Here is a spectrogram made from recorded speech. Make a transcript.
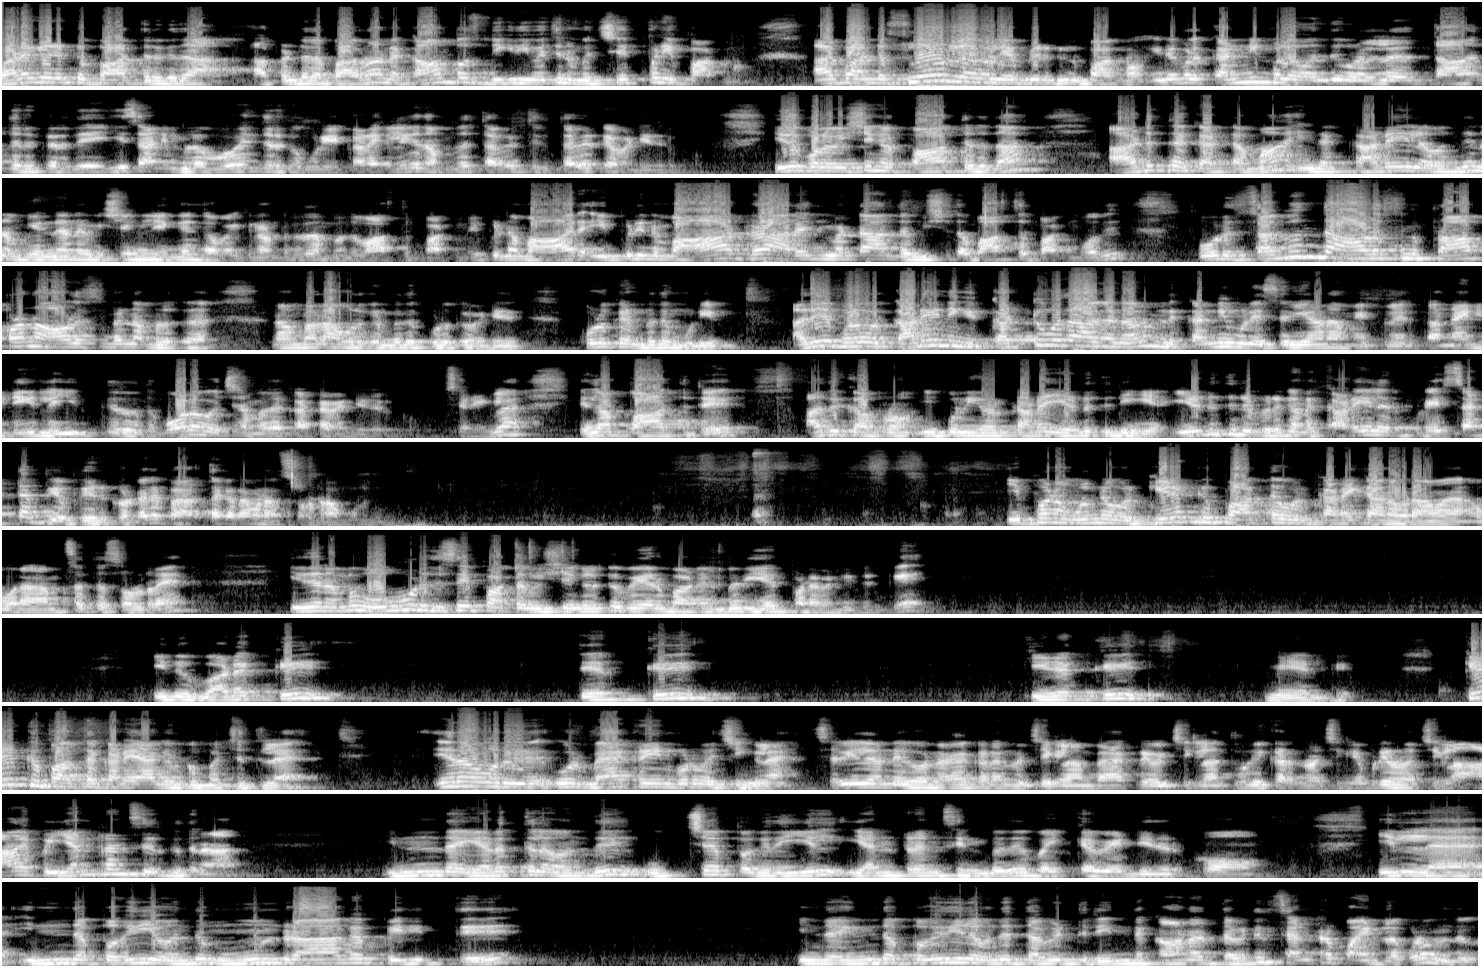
வடகிழக்கு பார்த்திருக்குதா அப்படின்றத பார்க்கணும். அந்த காம்பஸ் டிகிரி வச்சு நம்ம செக் பண்ணி பார்க்கணும். அப்ப அந்த ஃப்ளோர் லெவல் எப்படி இருக்குன்னு பார்க்கணும். இதே போல கன்னிமுலை வந்து நல்ல தாழ்ந்து இருக்கிறது ஈசானி முலை உயர்ந்திருக்கக்கூடிய கடைகளையும் நம்ம வந்து தவிர்த்து தவிர்க்க வேண்டியது இருக்கும். இது போல விஷயங்கள் பார்த்துட்டு தான் அடுத்த கட்டமா இந்த கடையில வந்து நம்ம என்னென்ன விஷயங்கள் எங்கெங்க வைக்கணும்ன்றத நம்ம வந்து வாஸ்து பார்க்கணும். இப்படி நம்ம ஆர- இப்படி நம்ம ஆர்டரா அரேஞ்ச்மெண்டா அந்த விஷயத்த வாஸ்து பார்க்கும்போது ஒரு தகுந்த ஆலோசனை ப்ராப்பரான ஆலோசனை நம்மளுக்கு நம்மளால அவங்களுக்கு என்பது கொடுக்க வேண்டியது கொடுக்க என்பது முடியும். அதே போல ஒரு கடையை நீங்க கட்டுவதாகனாலும் இந்த கன்னிமுறை சரியான அமைப்புல இருக்கா நைன்டி டிகிரில இருக்கிறது போல வச்சு நம்ம அதை கட்ட வேண்டியது இருக்கும். சரிங்களா? இதெல்லாம் பார்த்துட்டு அதுக்கப்புறம் இப்போ நீங்க ஒரு கடை எடுத்துட்டீங்க. எடுத்துட்டு பிறகு அந்த கடையில இருக்கக்கூடிய செட்டப் எப்படி இருக்குன்றத இப்ப அடுத்த கடமை நான் சொல்றேன் உங்களுக்கு. இப்போ நான் உங்களுக்கு ஒரு கிழக்கு பார்த்த ஒரு கடைக்கான ஒரு ஒரு அம்சத்தை சொல்றேன். இது நம்ம ஒவ்வொரு திசை பார்த்த விஷயங்களுக்கு வேறுபாடு என்பது ஏற்பட வேண்டியது இருக்கு. இது வடக்கு தெற்கு கிழக்கு மேற்கு. கிழக்கு பார்த்த கடையாக இருக்கும் பட்சத்துல ஏன்னா ஒரு ஒரு பேக்கரின்னு கூட வச்சுங்களேன். சரி இல்லை ஒரு நகை கடன் வச்சுக்கலாம் பேக்கரி வச்சுக்கலாம் துணி கடன் வச்சுக்கலாம் எப்படி வச்சுக்கலாம். ஆனா இப்ப என்ட்ரன்ஸ் இருக்குதுன்னா இந்த இடத்துல வந்து உச்ச பகுதியில் என்ட்ரன்ஸ் என்பது வைக்க வேண்டியது இருக்கும். இல்ல இந்த பகுதியை வந்து மூன்றாக பிரித்து இந்த இந்த பகுதியில வந்து தவிர்த்துட்டு இந்த கார்னர் தவிர்த்து சென்டர் பாயிண்ட்ல கூட வந்து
